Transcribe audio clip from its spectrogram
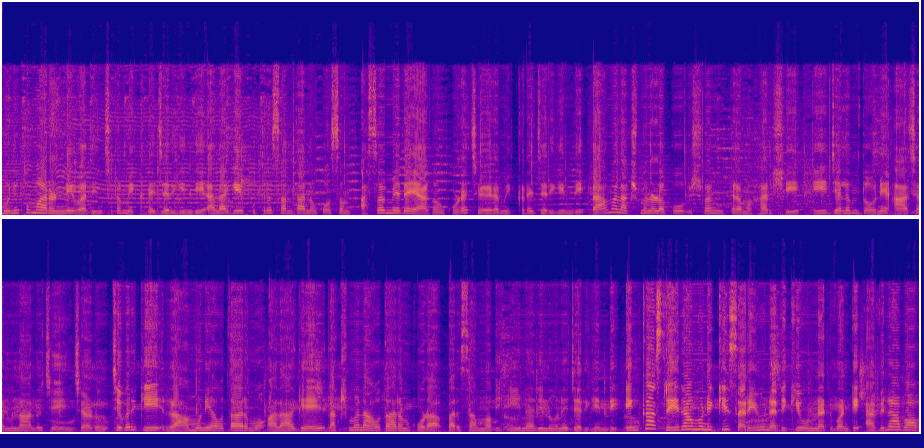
మునికుమారుణ్ణి వధించడం ఇక్కడే జరిగింది. అలాగే పుత్ర సంతానం కోసం అశ్వమేధ యాగం కూడా చేయడం ఇక్కడే జరిగింది. రామ లక్ష్మణులకు విశ్వామిత్ర మహర్షి ఈ జలంతోనే ఆచమనాలు చేయించాడు. చివరికి రాముని అవతారము అలాగే లక్ష్మణ అవతారం కూడా పరిసమాప్తి ఈ నదిలోనే జరిగింది. ఇంకా శ్రీరామునికి సరియు నదికి ఉన్నటువంటి అవినాభావ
